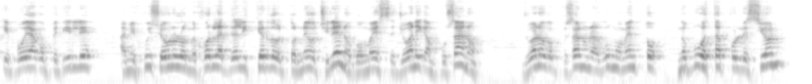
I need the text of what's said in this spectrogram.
que pueda competirle, a mi juicio, a uno de los mejores laterales izquierdos del torneo chileno, como es Giovanni Campuzano. Giovanni Campuzano en algún momento no pudo estar por lesión.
